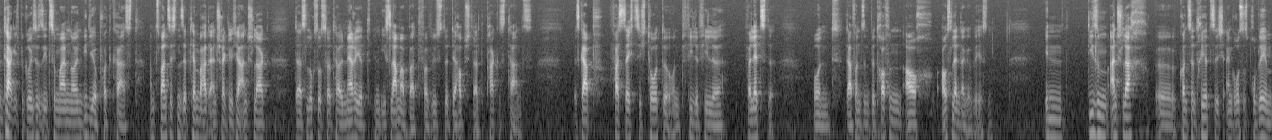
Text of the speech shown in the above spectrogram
Tag, ich begrüße Sie zu meinem neuen Videopodcast. Am 20. September hat ein schrecklicher Anschlag das Luxushotel Marriott in Islamabad verwüstet, der Hauptstadt Pakistans. Es gab fast 60 Tote und viele, viele Verletzte. Und davon sind betroffen auch Ausländer gewesen. In diesem Anschlag äh, konzentriert sich ein großes Problem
